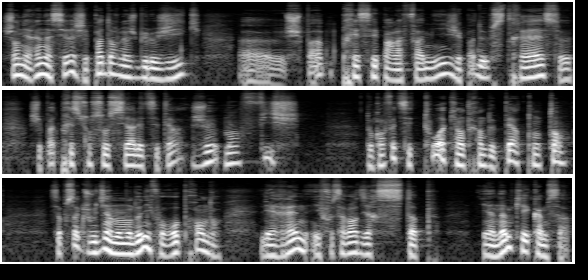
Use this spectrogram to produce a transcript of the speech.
J'en ai rien à cirer, j'ai pas d'horloge biologique, euh, je suis pas pressé par la famille, j'ai pas de stress, euh, j'ai pas de pression sociale, etc. Je m'en fiche. Donc en fait, c'est toi qui es en train de perdre ton temps. C'est pour ça que je vous dis à un moment donné, il faut reprendre les rênes et il faut savoir dire stop. Et un homme qui est comme ça,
